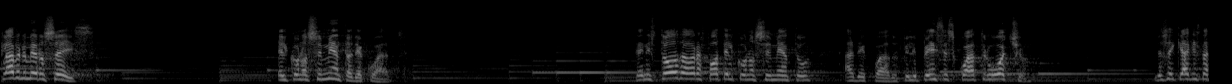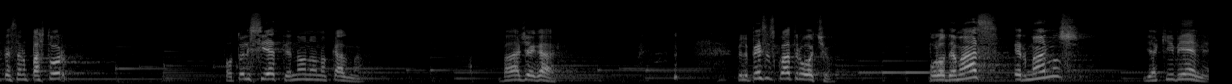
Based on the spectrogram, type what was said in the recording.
Clave número 6. El conocimiento adecuado. Tienes todo, ahora falta el conocimiento adecuado. Filipenses 4, 8. Eu sei que alguém está pensando, pastor, faltou ele 7. Não, não, não, calma. Vai chegar. Filipenses 4, 8. Por lo demás, hermanos, e aqui viene.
